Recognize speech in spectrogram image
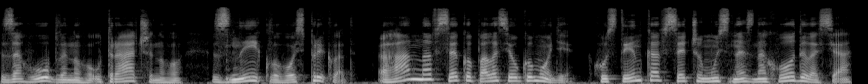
загубленого, утраченого, зниклого. Ось приклад. Ганна все копалася у комоді, хустинка все чомусь не знаходилася,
